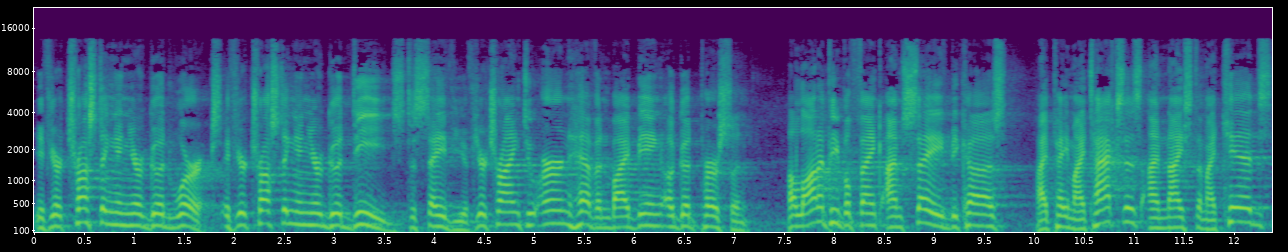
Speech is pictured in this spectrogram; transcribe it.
If you're trusting in your good works, if you're trusting in your good deeds to save you, if you're trying to earn heaven by being a good person, a lot of people think I'm saved because I pay my taxes, I'm nice to my kids,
